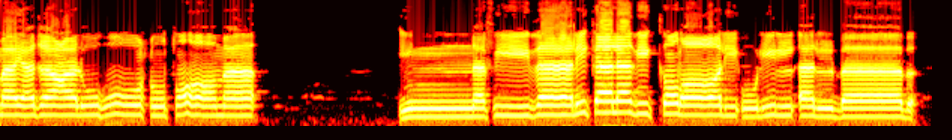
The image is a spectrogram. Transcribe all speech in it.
ثُمَّ يَجْعَلُهُ حُطَامًا ۚ. إِنَّ فِي ذَٰلِكَ لَذِكْرَىٰ لِأُولِي الْأَلْبَابِ.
